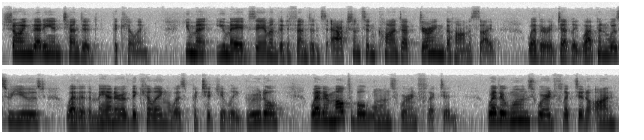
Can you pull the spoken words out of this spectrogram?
showing that he intended the killing. You may, you may examine the defendant's actions and conduct during the homicide, whether a deadly weapon was used, whether the manner of the killing was particularly brutal, whether multiple wounds were inflicted, whether wounds were inflicted on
